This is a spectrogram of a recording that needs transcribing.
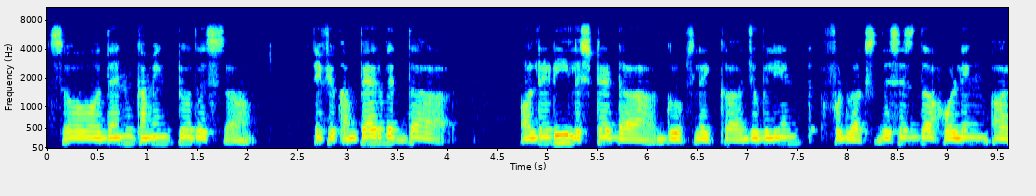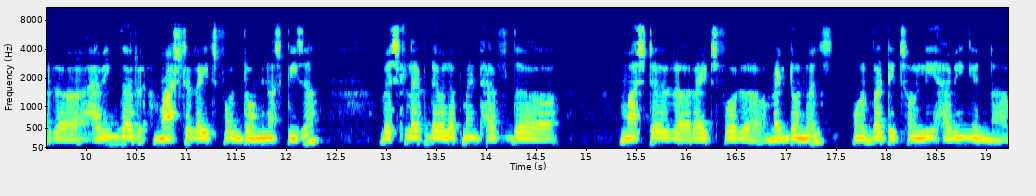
So then coming to this uh, if you compare with the already listed uh, groups like uh, Jubilant Foodworks this is the holding or uh, having the master rights for Domino's Pizza Westlife Development have the master uh, rights for uh, McDonald's, but it's only having in uh,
